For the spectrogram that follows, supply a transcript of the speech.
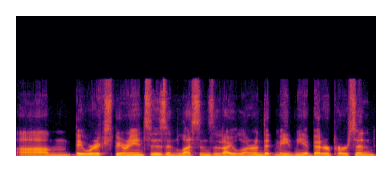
Um, they were experiences and lessons that I learned that made me a better person.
